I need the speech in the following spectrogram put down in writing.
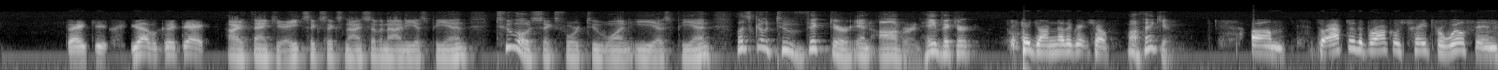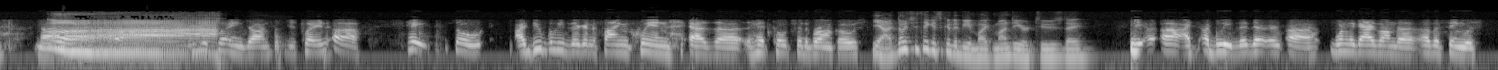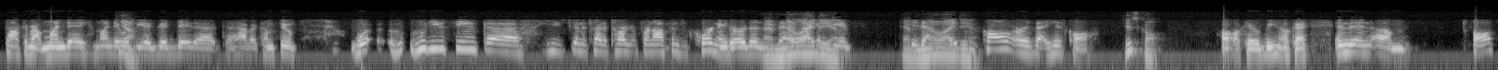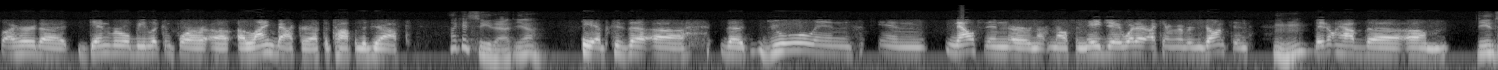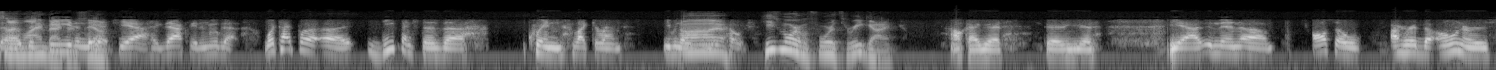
Thank you. You have a good day. All right, thank you. 866-979-ESPN, 206-421-ESPN. Let's go to Victor in Auburn. Hey, Victor. Hey, John, another great show. Oh, thank you. Um, so after the Broncos trade for Wilson, no, I'm Ah! just playing, John. You're Just playing. Uh, hey, so I do believe they're going to sign Quinn as uh, the head coach for the Broncos. Yeah, don't you think it's going to be like Monday or Tuesday? Yeah, uh, I, I believe that they're, uh, one of the guys on the other thing was talking about Monday. Monday Yeah. would be a good day to to have it come through. What, who- do you think uh, he's going to try to target for an offensive coordinator, or does I have that, no that idea. Be, Have is that no idea. call or is that his call? His call. Oh, okay, would be okay. And then um, also, I heard uh, Denver will be looking for a, a linebacker at the top of the draft. I could see that. Yeah. Yeah, because the uh, the Jewell in in Nelson or not Nelson, AJ, whatever I can't remember Johnson. hmm They don't have the um, The inside the, the speed linebackers. the yeah. hits. Yeah, exactly to move that. What type of uh, defense does uh, Quinn like to run? Even though he's Uh, the coach. he's more of a four-three guy. Okay, good, good, good. Yeah, and then um, also I heard the owners,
